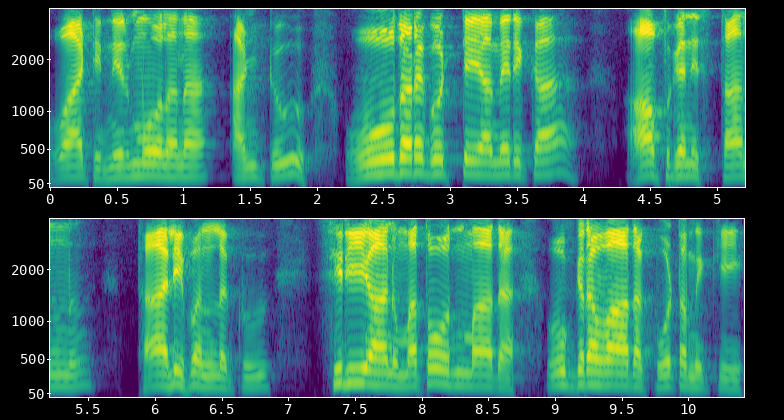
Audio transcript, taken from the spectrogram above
వాటి నిర్మూలన అంటూ ఊదరగొట్టే అమెరికా ఆఫ్ఘనిస్తాన్ను తాలిబన్లకు సిరియాను మతోన్మాద ఉగ్రవాద కూటమికి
